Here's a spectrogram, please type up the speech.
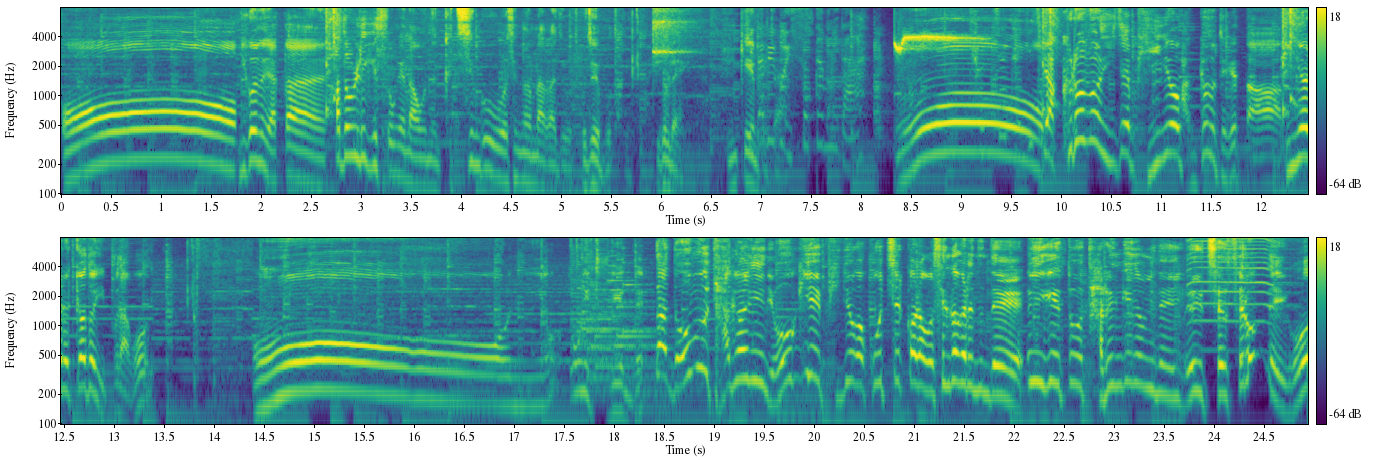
오 이거는 약간 파돌리기 송에 나오는 그 친구 생각나가지고 도저히 못하겠다 이걸로 해 인게임 보자 기다리고 있었답니다. 오. 야 그러면 이제 비녀 안 껴도 되겠다. 비녀를 껴도 이쁘다고? 오. 아니요. 똥이 두 개인데? 나 너무 당연히 여기에 비녀가 꽂힐 거라고 생각을 했는데 이게 또 다른 개념이네. 이거 진짜 새롭네 이거.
